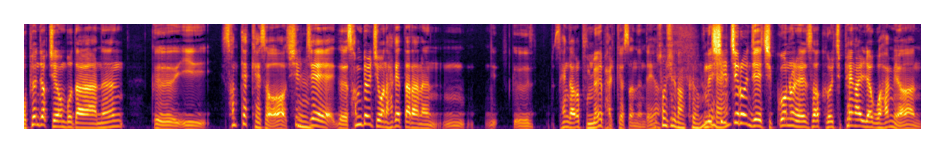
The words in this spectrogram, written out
보편적 지원보다는 그 이 선택해서 실제 그 선별 지원하겠다라는 음, 이- 그 생각을 분명히 밝혔었는데요. 손실만큼. 근데 예. 실제로 이제 집권을 해서 그걸 집행하려고 하면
